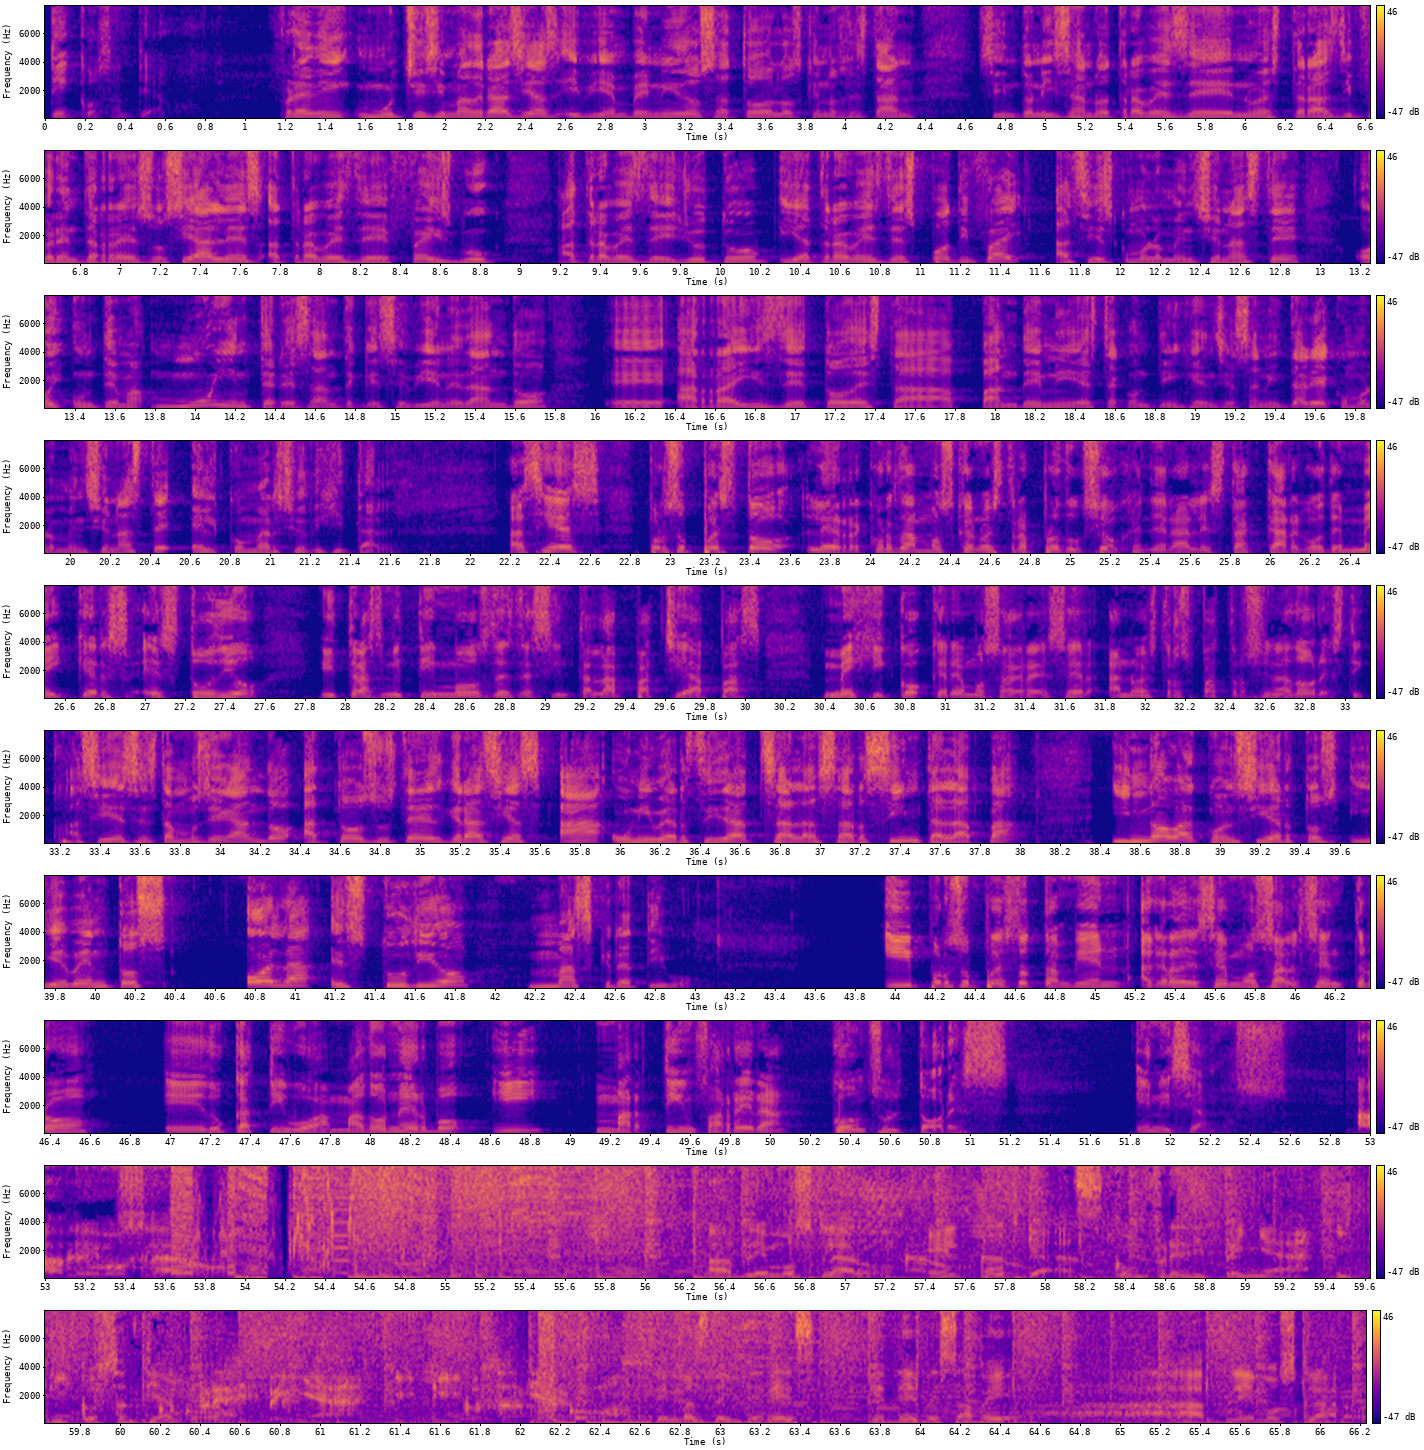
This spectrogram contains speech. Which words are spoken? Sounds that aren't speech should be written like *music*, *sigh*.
Tico Santiago. Freddy, muchísimas gracias y bienvenidos a todos los que nos están sintonizando a través de nuestras diferentes redes sociales, a través de Facebook, a través de YouTube y a través de Spotify. Así es como lo mencionaste, hoy un tema muy interesante que se viene dando eh, a raíz de toda esta pandemia y esta contingencia sanitaria, como lo mencionaste, el comercio digital. Así es, por supuesto, le recordamos que nuestra producción general está a cargo de Makers Studio y transmitimos desde Cintalapa, Chiapas, México. Queremos agradecer a nuestros patrocinadores, Tico. Así es, estamos llegando a todos ustedes gracias a Universidad Salazar Cintalapa, Innova Conciertos y Eventos, Hola Estudio Más Creativo. Y por supuesto también agradecemos al Centro Educativo Amado Nervo y Martín Farrera Consultores. Iniciamos. Hablemos claro. Hablemos claro, el podcast con Freddy Peña y Tico Santiago. Freddy Peña y Tico Santiago. Temas de interés que debes saber. Hablemos claro.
